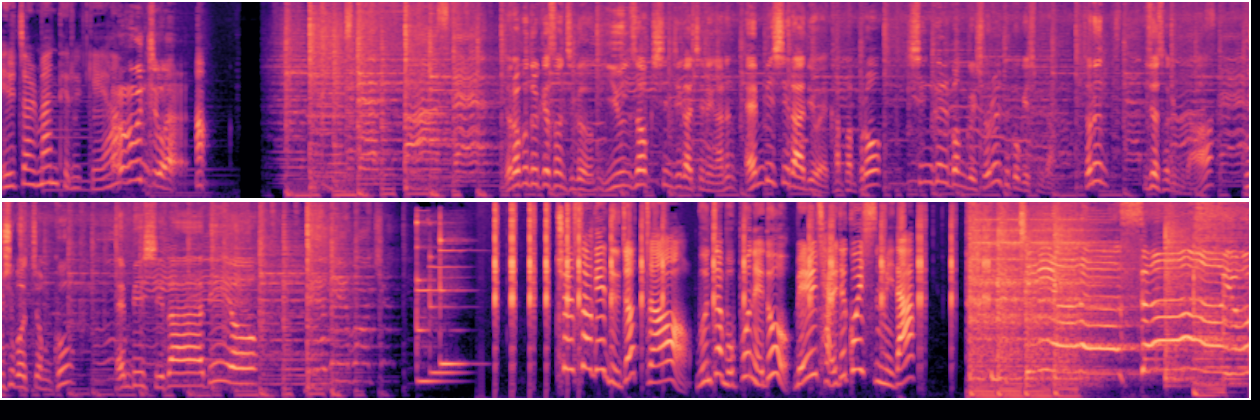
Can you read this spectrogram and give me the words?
1절만 들을게요. 너무 좋아. 여러분들께서는 지금 이윤석 신지가 진행하는 MBC 라디오의 간판 프로 싱글벙글 쇼를 듣고 계십니다. 저는 유재석입니다. 95.9 MBC 라디오. 출석에 늦었죠. 문자 못 보내도 매일 잘 듣고 있습니다. 늦지 않았어요.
